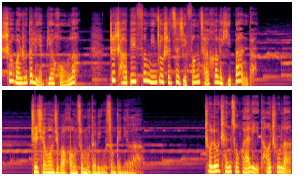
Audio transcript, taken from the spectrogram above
邵婉如的脸变红了。这茶杯分明就是自己方才喝了一半的。之前忘记把皇祖母的礼物送给你了。楚留臣从怀里掏出了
